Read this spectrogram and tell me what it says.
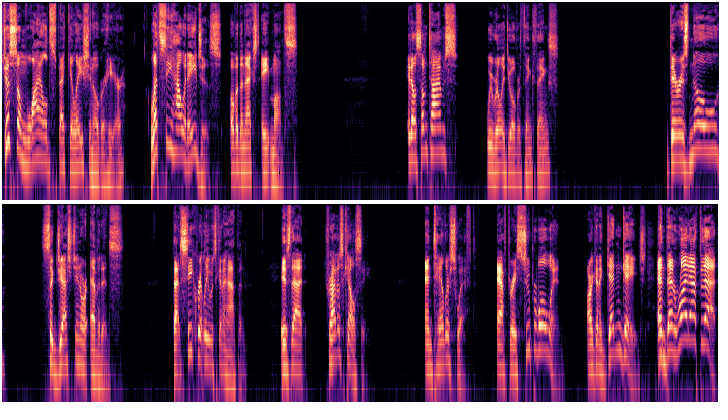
Just some wild speculation over here. Let's see how it ages over the next eight months. You know, sometimes we really do overthink things. There is no suggestion or evidence that secretly what's going to happen is that Travis Kelce and Taylor Swift, after a Super Bowl win, are going to get engaged. And then right after that,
